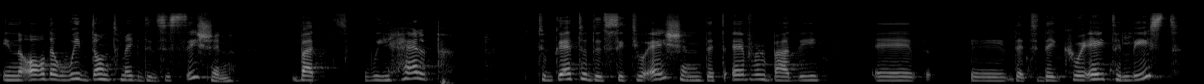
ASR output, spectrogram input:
in order we don't make the decision, but we help to get to the situation that everybody, uh, uh, that they create a list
